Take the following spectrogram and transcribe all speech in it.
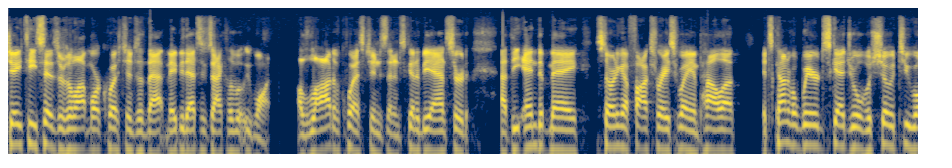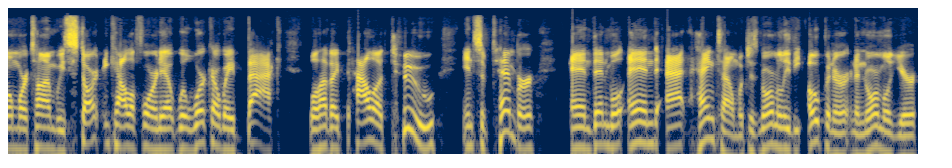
JT says there's a lot more questions than that. Maybe that's exactly what we want. A lot of questions, and it's going to be answered at the end of May, starting at Fox Raceway in Pala. It's kind of a weird schedule. We'll show it to you one more time. We start in California. We'll work our way back. We'll have a Pala 2 in September, and then we'll end at Hangtown, which is normally the opener in a normal year.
